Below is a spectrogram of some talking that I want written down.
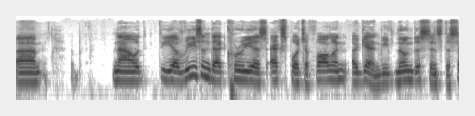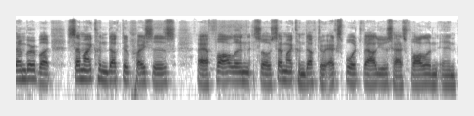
Um, now, the uh, reason that Korea's exports have fallen, again, we've known this since December, but semiconductor prices have fallen. So semiconductor export values has fallen in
